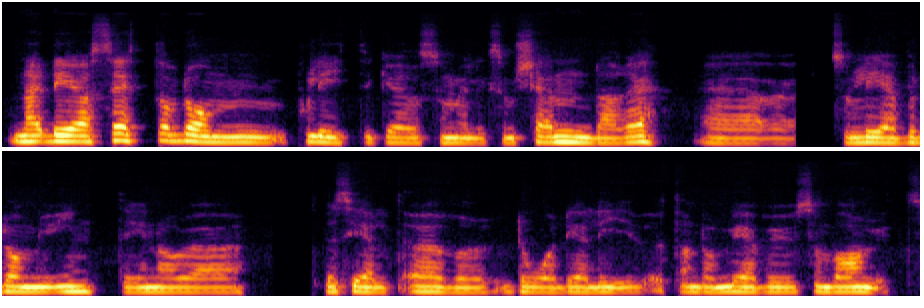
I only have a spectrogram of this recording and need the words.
när det jag har sett av de politiker som är liksom kändare eh, så lever de ju inte i några speciellt överdådiga liv utan de lever ju som vanligt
